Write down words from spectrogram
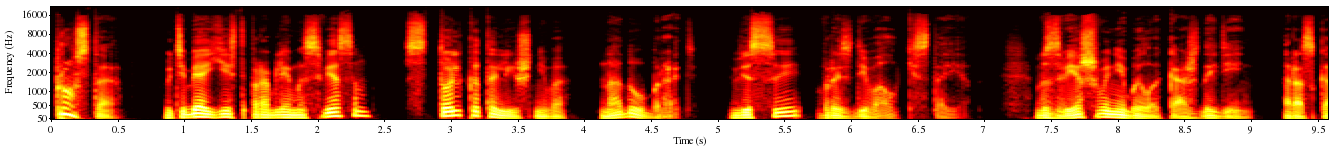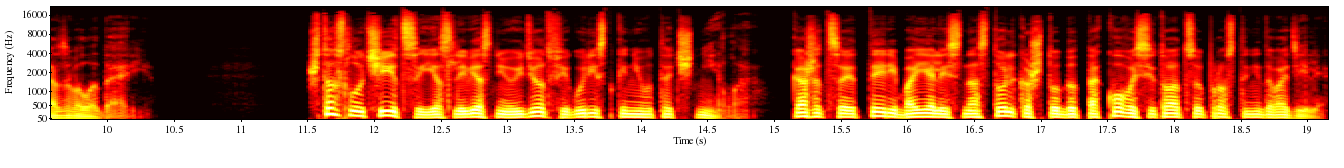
Просто у тебя есть проблемы с весом, столько-то лишнего надо убрать. Весы в раздевалке стоят. Взвешивание было каждый день, рассказывала Дарья. Что случится, если вес не уйдет, фигуристка не уточнила. Кажется, Этери боялись настолько, что до такого ситуацию просто не доводили.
